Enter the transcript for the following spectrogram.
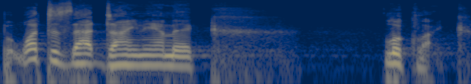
But what does that dynamic look like?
